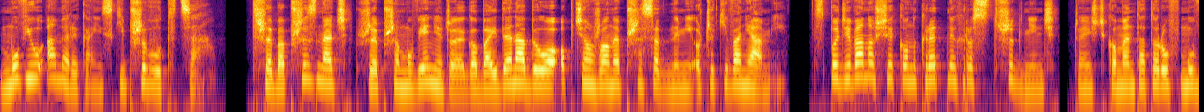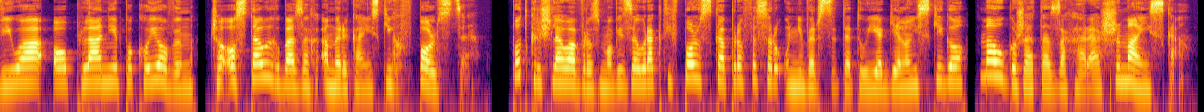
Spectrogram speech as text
mówił amerykański przywódca. Trzeba przyznać, że przemówienie Joe'ego Bidena było obciążone przesadnymi oczekiwaniami. Spodziewano się konkretnych rozstrzygnięć. Część komentatorów mówiła o planie pokojowym czy o stałych bazach amerykańskich w Polsce podkreślała w rozmowie z Euractiv Polska profesor Uniwersytetu Jagiellońskiego Małgorzata Zachara-Szymańska.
